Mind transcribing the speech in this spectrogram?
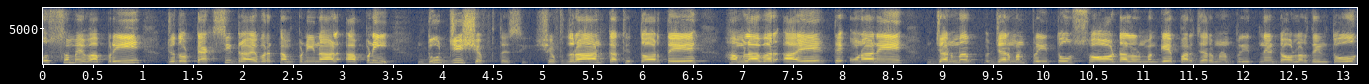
ਉਸ ਸਮੇਂ ਵਾਪਰੀ ਜਦੋਂ ਟੈਕਸੀ ਡਰਾਈਵਰ ਕੰਪਨੀ ਨਾਲ ਆਪਣੀ ਦੂਜੀ ਸ਼ਿਫਟ ਤੇ ਸੀ। ਸ਼ਿਫਟ ਦੌਰਾਨ ਕਥਿਤ ਤੌਰ ਤੇ ਹਮਲਾਵਰ ਆਏ ਤੇ ਉਹਨਾਂ ਨੇ ਜਰਮਨ ਜਰਮਨਪ੍ਰੀਤ ਤੋਂ 100 ਡਾਲਰ ਮੰਗੇ, ਪਰ ਜਰਮਨਪ੍ਰੀਤ ਨੇ ਡਾਲਰ ਦੇਣ ਤੋਂ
